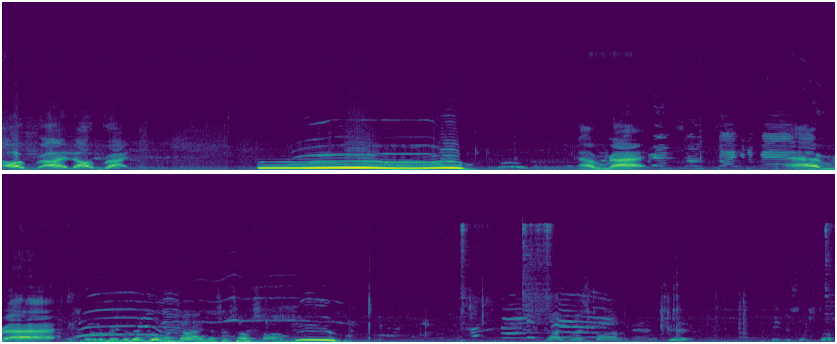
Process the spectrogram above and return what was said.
All right, all right. Ooh. All right. All right. That's the that woman died. That's a tough song, man. God bless Father, man. Shit. He did some stuff.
